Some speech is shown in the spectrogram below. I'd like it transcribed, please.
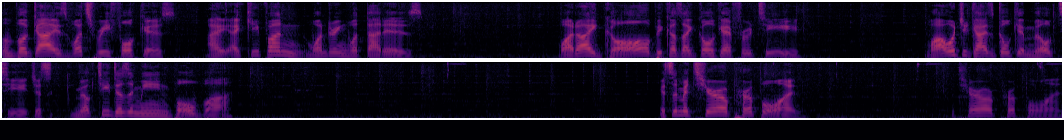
Um, but guys, what's refocus? I I keep on wondering what that is. Why do I go? Because I go get fruit tea. Why would you guys go get milk tea? Just milk tea doesn't mean boba. It's a materia purple one. Materia purple one.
